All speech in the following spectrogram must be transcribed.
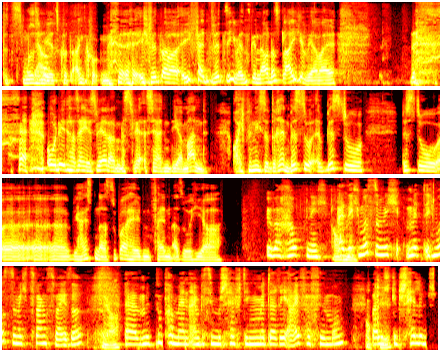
Das muss ich, auch. mir jetzt kurz angucken. Ich finde aber, ich fände es witzig, wenn es genau das gleiche wäre, weil. oh nee, tatsächlich, es wäre dann, das wäre ist ja ein Diamant. Oh, ich bin nicht so drin. Bist du, bist du, bist du, äh, äh, wie heißt denn das? Superhelden-Fan, also hier. Überhaupt nicht. Auch also nicht. ich musste mich mit, ich musste mich zwangsweise Ja. äh, mit Superman ein bisschen beschäftigen mit der Realverfilmung, weil Okay. ich gechallenged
